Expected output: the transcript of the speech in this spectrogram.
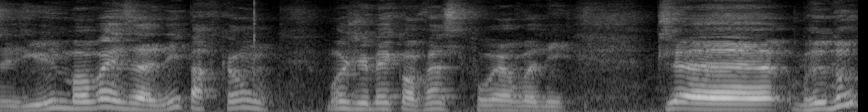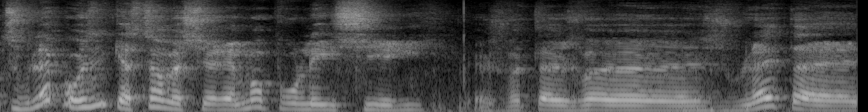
Il a eu une mauvaise année, par contre. Moi, j'ai bien confiance qu'il pourrait revenir. Euh, Bruno, tu voulais poser une question à M. Raymond pour les séries. Je, vais je, je voulais te.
